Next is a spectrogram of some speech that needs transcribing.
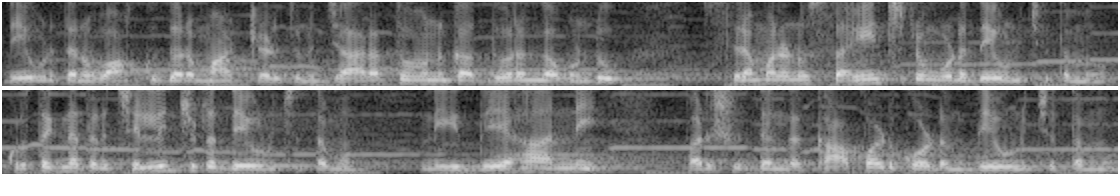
దేవుడు తన వాక్కు ద్వారా మాట్లాడుతున్న జాగ్రత్తగా దూరంగా ఉండు. శ్రమలను సహించడం కూడా దేవుని చిత్తము. కృతజ్ఞతను చెల్లించుట దేవుని చిత్తము. నీ దేహాన్ని పరిశుద్ధంగా కాపాడుకోవడం దేవుని చిత్తము.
